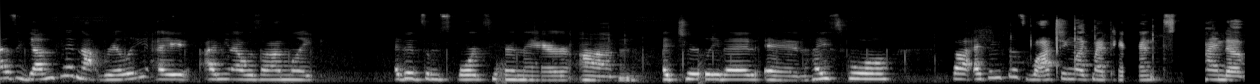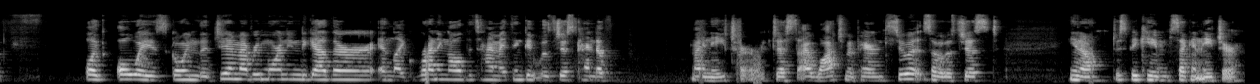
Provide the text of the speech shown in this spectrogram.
as a young kid, not really. I I mean, I was on like I did some sports here and there. Um, I cheerleaded in high school, but I think just watching like my parents kind of like always going to the gym every morning together and like running all the time. I think it was just kind of my nature. Just I watched my parents do it, so it was just you know just became second nature.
